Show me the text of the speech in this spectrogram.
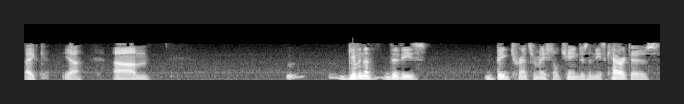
Like yeah. Um given that the, these big transformational changes in these characters,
